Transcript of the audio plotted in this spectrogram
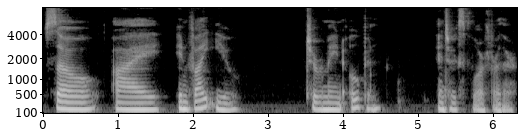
So I invite you to remain open and to explore further.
